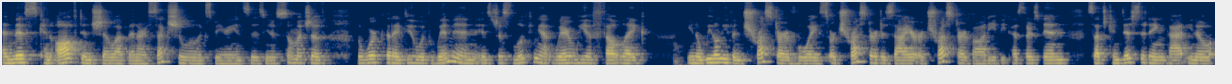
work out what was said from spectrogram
And this can often show up in our sexual experiences. You know, so much of the work that I do with women is just looking at where we have felt like, you know, we don't even trust our voice or trust our desire or trust our body because there's been such conditioning that, you know,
